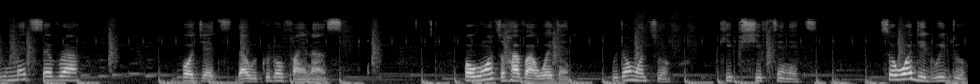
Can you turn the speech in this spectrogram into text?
We made several budgets that we couldn't finance. But we want to have our wedding. We don't want to keep shifting it. So, what did we do?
